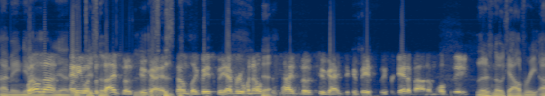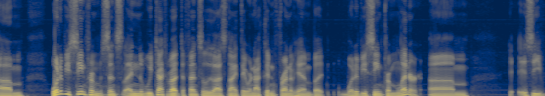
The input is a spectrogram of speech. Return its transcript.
I mean, you well, know, not yeah, anyone there's no- besides those two yeah. guys. It sounds like basically everyone else Yeah. besides those two guys, you can basically forget about them. We'll see. There's no cavalry. Um, what have you seen from since? And we talked about defensively last night. They were not good in front of him, but what have you seen from Lehner? Um, is he?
